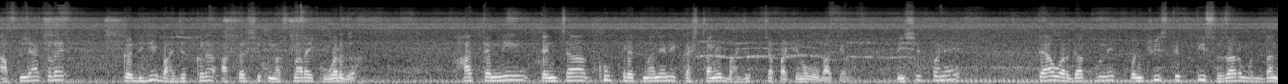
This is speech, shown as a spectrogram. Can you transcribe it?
आपल्याकडे कधीही भाजपकडं आकर्षित नसणारा एक वर्ग हा त्यांनी त्यांच्या खूप प्रयत्नाने आणि कष्टाने भाजपच्या पाठीमागे उभा केला. निश्चितपणे त्या वर्गातून एक पंचवीस ते तीस हजार मतदान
